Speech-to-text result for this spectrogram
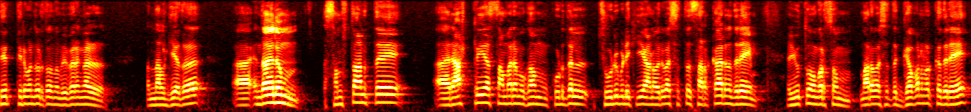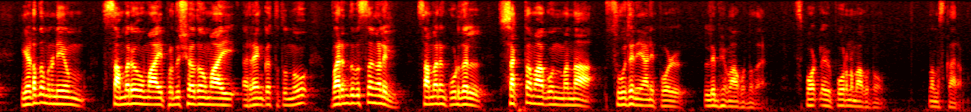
തിരുവനന്തപുരത്ത് നിന്ന് വിവരങ്ങൾ നൽകിയത്. എന്തായാലും സംസ്ഥാനത്തെ രാഷ്ട്രീയ സമരമുഖം കൂടുതൽ ചൂടുപിടിക്കുകയാണ്. ഒരു വശത്ത് സർക്കാരിനെതിരെ യൂത്ത് കോൺഗ്രസും മറുവശത്ത് ഗവർണർക്കെതിരെ ഇടതുമുന്നണിയും സമരവുമായി പ്രതിഷേധവുമായി രംഗത്തെത്തുന്നു. വരും ദിവസങ്ങളിൽ സമരം കൂടുതൽ ശക്തമാകുമെന്ന സൂചനയാണിപ്പോൾ ലഭ്യമാകുന്നത്. സ്പോട്ട് ലൈവ് പൂർണമാകുന്നു. നമസ്കാരം.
